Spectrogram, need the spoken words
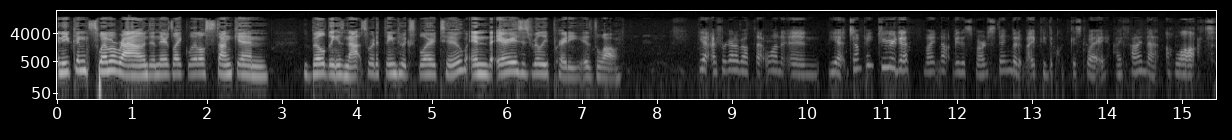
And you can swim around and there's like little sunken buildings and that sort of thing to explore too. And the area is just really pretty as well. Yeah, I forgot about that one. And yeah, jumping to your death might not be the smartest thing, but it might be the quickest way. I find that a lot.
